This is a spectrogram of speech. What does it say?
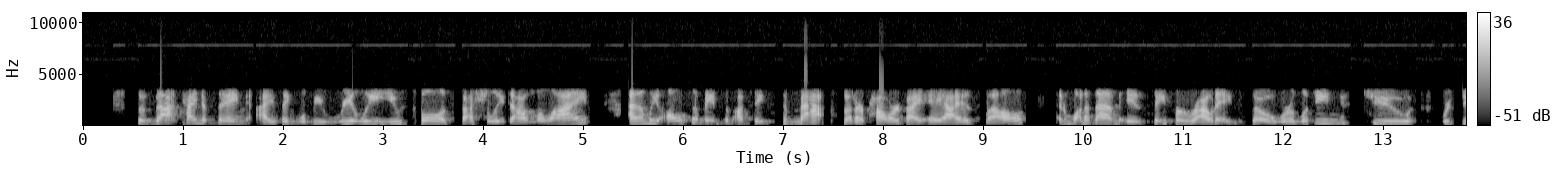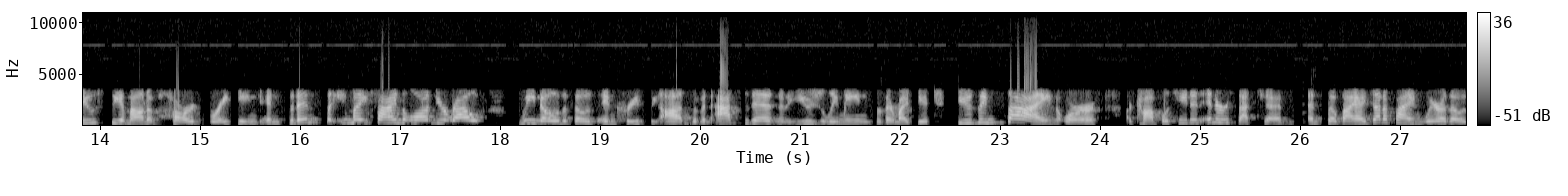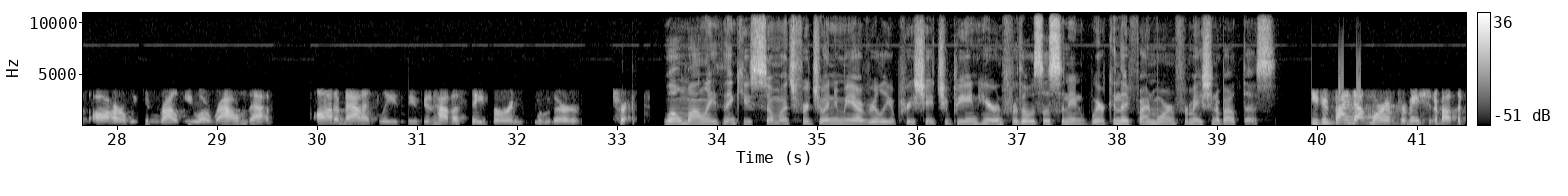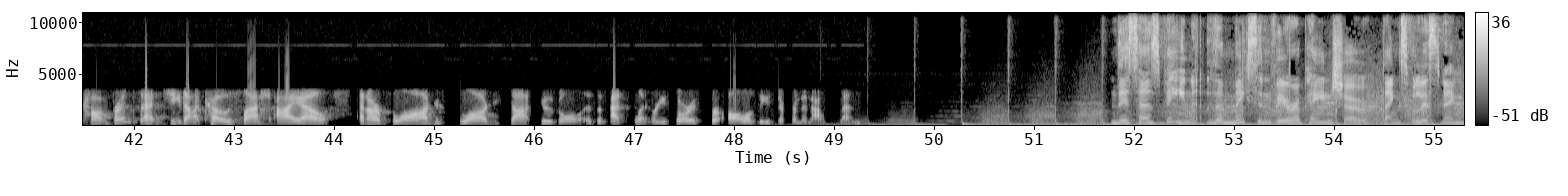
so that kind of thing I think will be really useful, especially down the line. And then we also made some updates to maps that are powered by AI as well. And one of them is safer routing. So we're looking to reduce the amount of hard braking incidents that you might find along your route. We know that those increase the odds of an accident, and it usually means that there might be a confusing sign or a complicated intersection. And so by identifying where those are, we can route you around them automatically so you can have a safer and smoother trip. Well, Molly, thank you so much for joining me. I really appreciate you being here. And for those listening, where can they find more information about this? You can find out more information about the conference at g.co slash IO. And our blog, blog.google, is an excellent resource for all of these different announcements. This has been the Mason Vera Paine Show. Thanks for listening.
